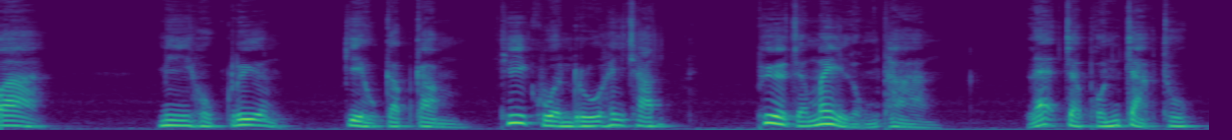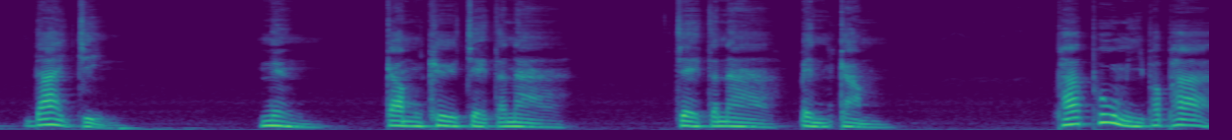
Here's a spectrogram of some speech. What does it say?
ว่า มีหกเรื่องเกี่ยวกับกรรมที่ควรรู้ให้ชัด เพื่อจะไม่หลงทาง และจะพ้นจากทุกข์ ได้จริง 1. กรรมคือเจตนา เจตนาเป็นกรรม พระผู้มีพระภาค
